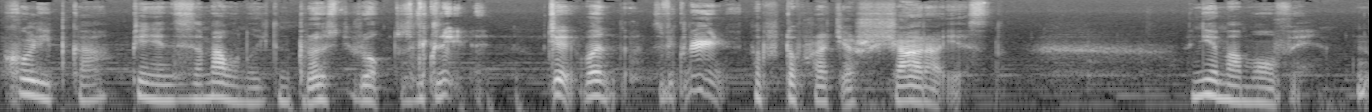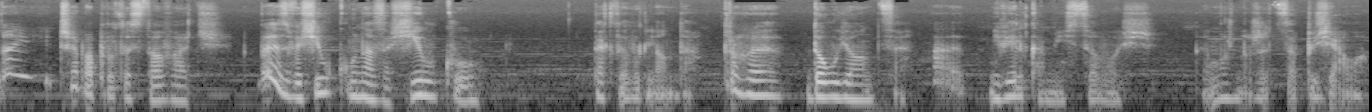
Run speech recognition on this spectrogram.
cholipka, pieniędzy za mało. No i ten prosty rok to z wikliny. Gdzie będę? Z wikliny. No to przecież siara jest. Nie ma mowy. No i trzeba protestować. Bez wysiłku na zasiłku. Tak to wygląda. Trochę dołujące, ale niewielka miejscowość. Można rzec zapyziała.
